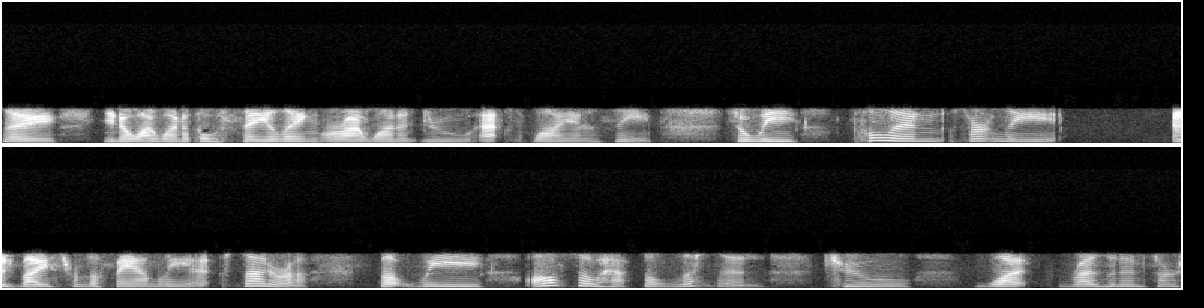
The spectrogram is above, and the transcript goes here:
say, you know, I want to go sailing or I want to do X, Y, and Z. So we pull in certainly advice from the family, etc but we also have to listen to what residents are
